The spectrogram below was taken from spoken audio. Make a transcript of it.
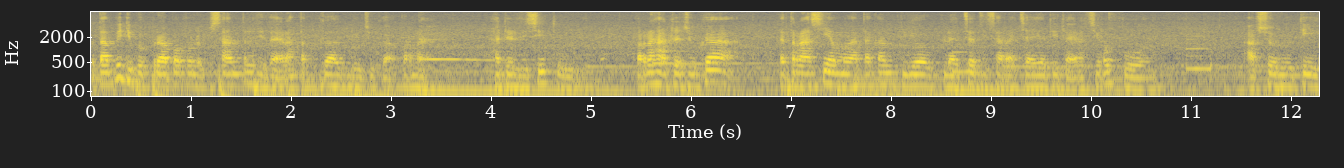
tetapi di beberapa pondok pesantren di daerah Tegal beliau juga pernah hadir di situ. Pernah ada juga literasi yang mengatakan beliau belajar di Sarajaya di daerah Cirebon Arsuruti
